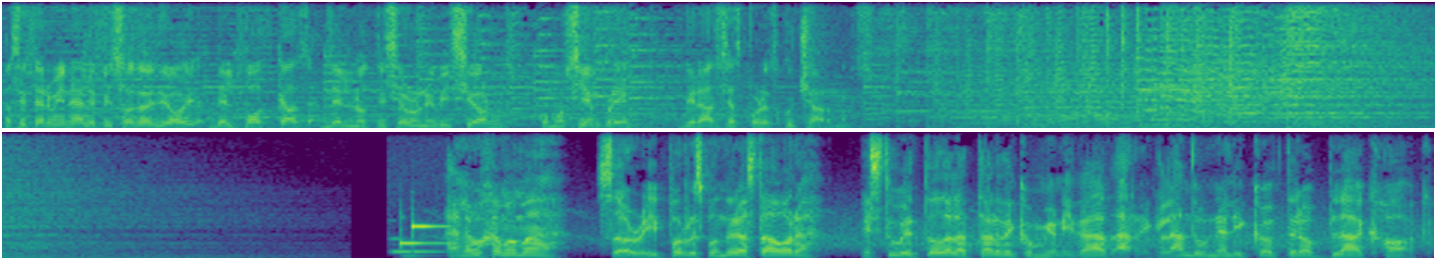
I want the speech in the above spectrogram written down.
Así termina el episodio de hoy del podcast del Noticiero Univisión. Como siempre, gracias por escucharnos. Aloha mamá. Sorry por responder hasta ahora. Estuve toda la tarde con mi unidad arreglando un helicóptero Black Hawk.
